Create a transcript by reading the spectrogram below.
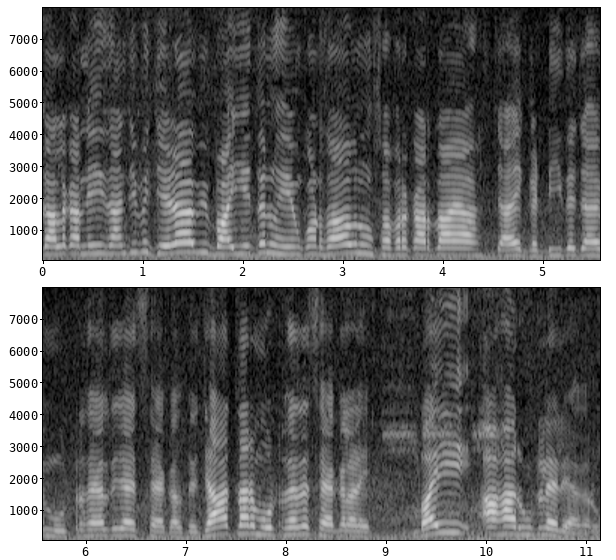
ਗੱਲ ਕਰਨੀ ਸੀ ਸਾਂਝੀ ਵੀ ਜਿਹੜਾ ਵੀ ਬਾਈ ਇੱਧਰ ਨੂੰ ਹੇਮਕੁੰਟ ਸਾਹਿਬ ਨੂੰ ਸਫ਼ਰ ਕਰਦਾ ਆ, ਚਾਹੇ ਗੱਡੀ ਤੇ, ਚਾਹੇ ਮੋਟਰਸਾਈਕਲ ਤੇ, ਚਾਹੇ ਸਾਈਕਲ ਤੇ, ਜ਼ਿਆਦਾਤਰ ਮੋਟਰਸਾਈਕਲ ਤੇ ਸਾਈਕਲ ਵਾਲੇ, ਬਾਈ ਆਹ ਰੂਟ ਲੈ ਲਿਆ ਕਰੋ,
